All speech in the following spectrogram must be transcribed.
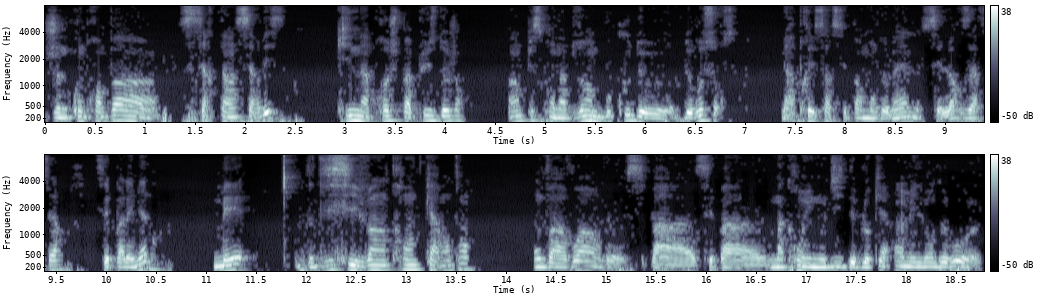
je ne comprends pas certains services qui n'approchent pas plus de gens, hein, puisqu'on a besoin beaucoup de, de ressources. Mais après, ça, c'est pas mon domaine, c'est leurs affaires, c'est pas les miennes. Mais d'ici 20, 30, 40 ans, on va avoir, euh, c'est pas, c'est pas, Macron, il nous dit débloquer un million d'euros, euh,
